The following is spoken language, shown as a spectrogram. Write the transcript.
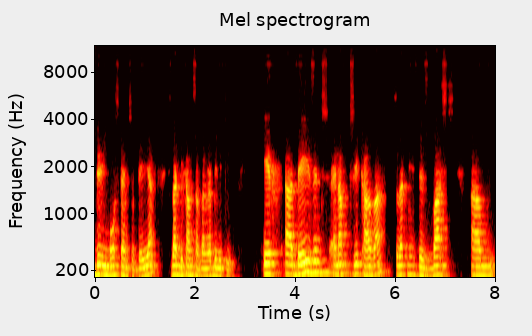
during most times of the year. So that becomes a vulnerability. If uh, there isn't enough tree cover, so that means there's vast um,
